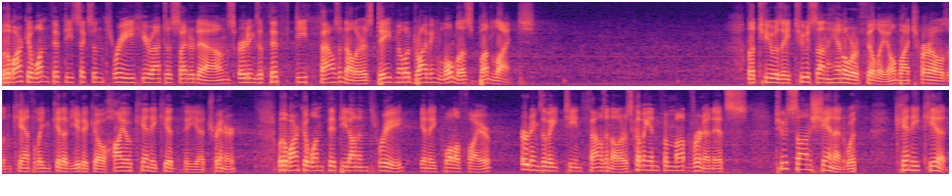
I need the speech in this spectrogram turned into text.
With a mark of 156 and 3 here at Scioto Downs, earnings of $50,000. Dave Miller driving Lola's Bud Light. The two is a Tucson Hanover filly owned by Charles and Kathleen Kidd of Utica, Ohio. Kenny Kidd, the uh, trainer, with a mark of 159 and 3 in a qualifier. Earnings of $18,000. Coming in from Mount Vernon, it's Tucson Shannon with Kenny Kidd.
